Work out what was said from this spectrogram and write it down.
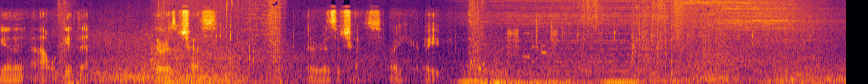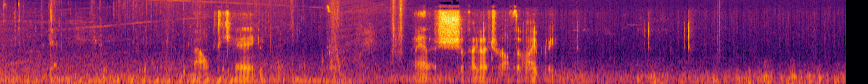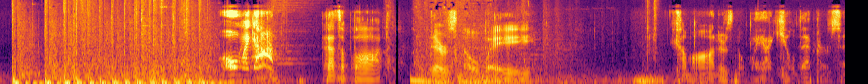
get it, and I will get them. There is a chest. There is a chest right here, baby. Mount K. Man, that shook. I gotta turn off the vibrate. That's a bot. There's no way. Come on, there's no way I killed that person.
